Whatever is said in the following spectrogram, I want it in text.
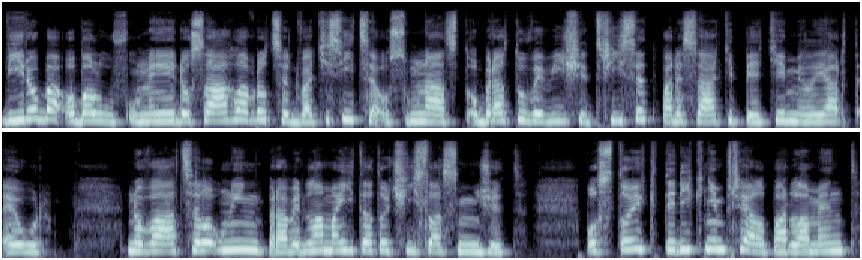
Výroba obalů v Unii dosáhla v roce 2018 obratu ve výši 355 miliard eur. Nová celounijní pravidla mají tato čísla snížit. Postoj, který k něm přijal parlament,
